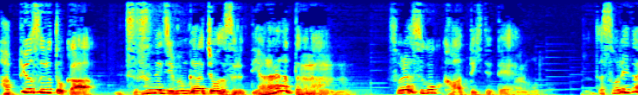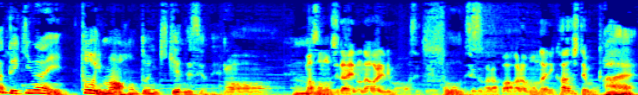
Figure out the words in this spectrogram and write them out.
発表するとか、進んで自分から調査するってやらなかったから、うんうんそれはすごく変わってきててうん、なるほど。だそれができないと今は本当に危険ですよね。ああ。うんまあその時代の流れにも合わせて、そうですセクハラ、パワハラ問題に関しても、はい。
